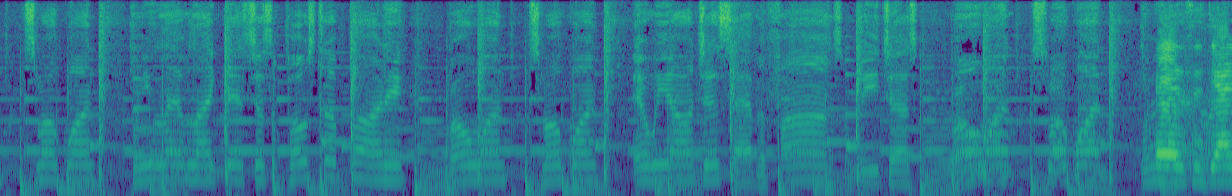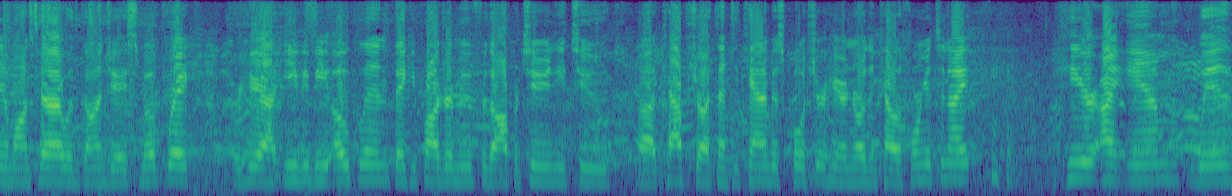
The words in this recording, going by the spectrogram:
one, smoke one. When you live like this, you're supposed to party. Roll one, smoke one, and we all just having fun. So we just roll one, smoke one. Hey, this is Daniel Montero with Ganja Smoke Break. We're here at EVB Oakland. Thank you, Padre Moon, for the opportunity to uh, capture authentic cannabis culture here in Northern California tonight. here I am with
